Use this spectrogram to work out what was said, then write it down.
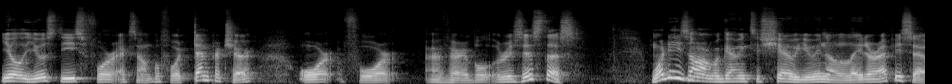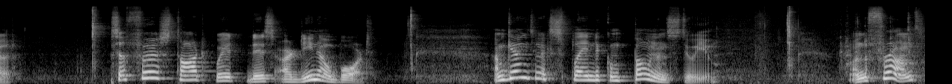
you'll use these for example for temperature or for a variable resistors. What these are we're going to show you in a later episode. So first start with this Arduino board. I'm going to explain the components to you. On the front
